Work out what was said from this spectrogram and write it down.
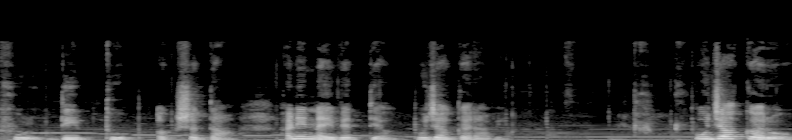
फूल दीप धूप अक्षता आणि नैवेद्य पूजा करावे. पूजा करो.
